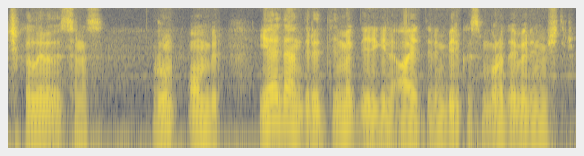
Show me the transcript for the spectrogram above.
çıkarılırsınız. Rum 11 Yeniden diriltilmekle ilgili ayetlerin bir kısmı burada verilmiştir.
